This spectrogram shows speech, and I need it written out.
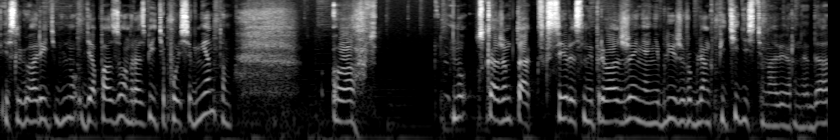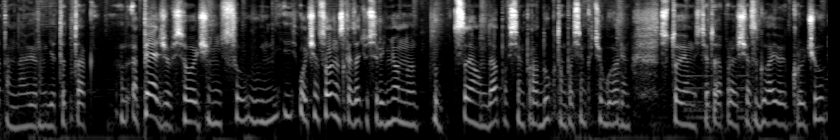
Если говорить, ну, диапазон разбития по сегментам, э, ну, скажем так, сервисные приложения, они ближе рублям к 50, наверное, да, там, наверное, где-то так. Опять же, все очень, очень сложно сказать усредненную в целом, да, по всем продуктам, по всем категориям стоимости. Это я просто сейчас в голове кручу,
